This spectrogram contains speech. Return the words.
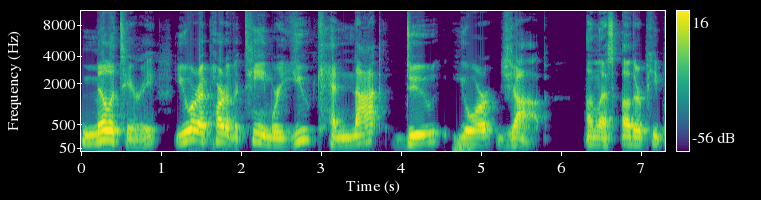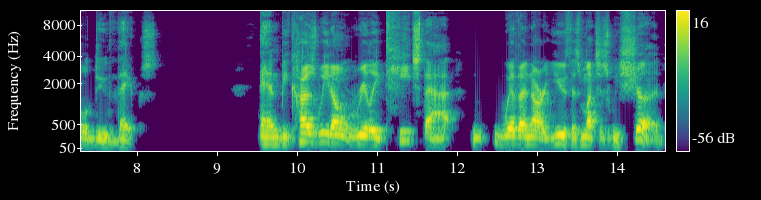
military, you are a part of a team where you cannot do your job unless other people do theirs. And because we don't really teach that within our youth as much as we should,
